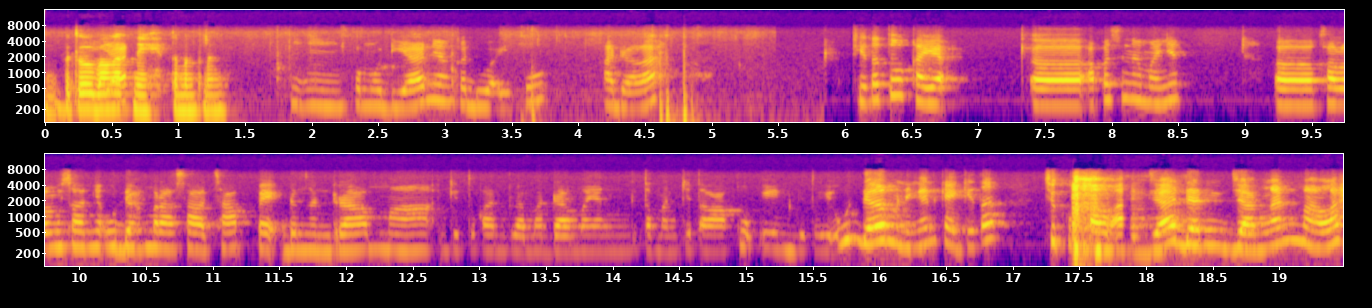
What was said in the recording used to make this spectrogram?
betul banget nih teman-teman. Kemudian yang kedua itu adalah kita tuh kayak eh, apa sih namanya eh, kalau misalnya udah merasa capek dengan drama gitu kan drama-drama yang teman kita lakuin gitu ya udah mendingan kayak kita cukup tahu aja dan jangan malah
